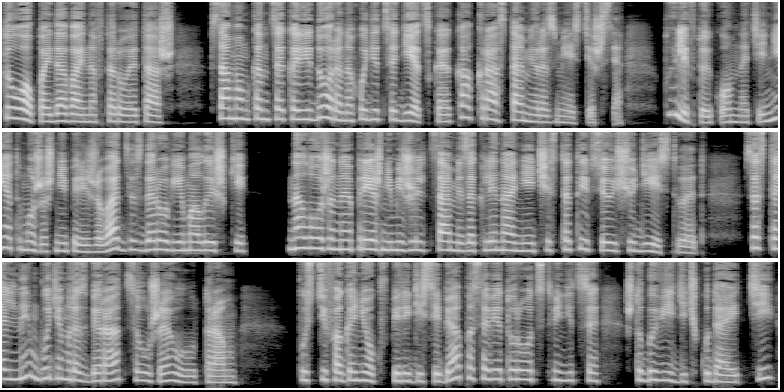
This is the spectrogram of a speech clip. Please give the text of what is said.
топай давай на второй этаж», — В самом конце коридора находится детская, как раз там и разместишься. Пыли в той комнате нет, можешь не переживать за здоровье малышки. Наложенное прежними жильцами заклинание чистоты все еще действует. С остальным будем разбираться уже утром. Пустив огонек впереди себя по совету родственницы, чтобы видеть, куда идти,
